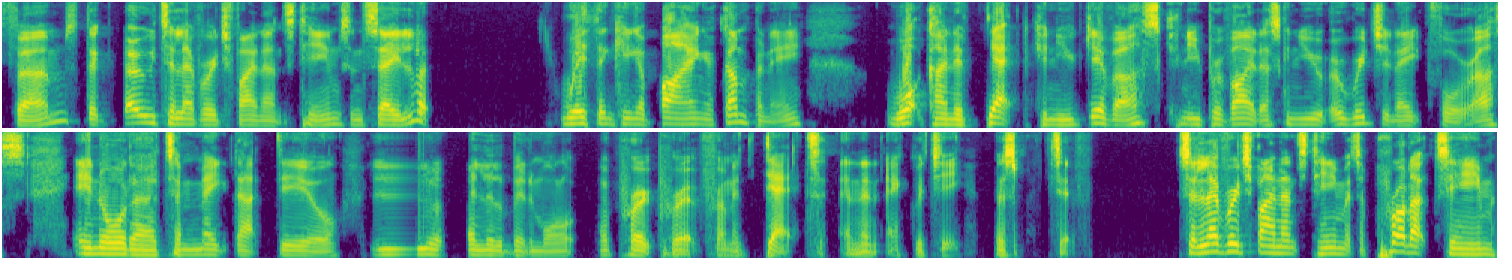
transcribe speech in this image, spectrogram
firms that go to leverage finance teams and say, look, we're thinking of buying a company what kind of debt can you give us? Can you provide us? Can you originate for us in order to make that deal look a little bit more appropriate from a debt and an equity perspective? So leverage finance team, it's a product team.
